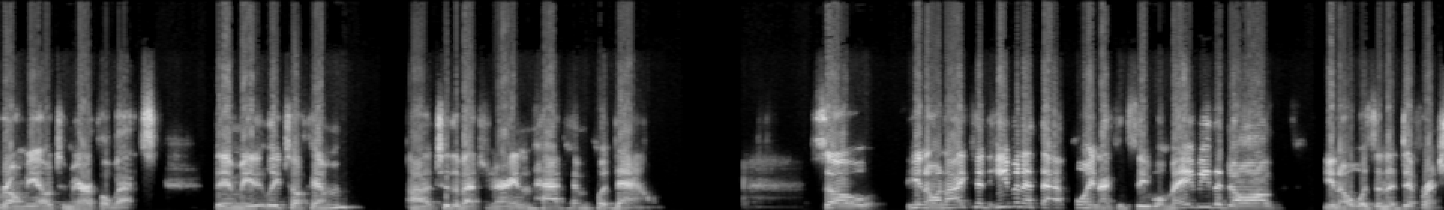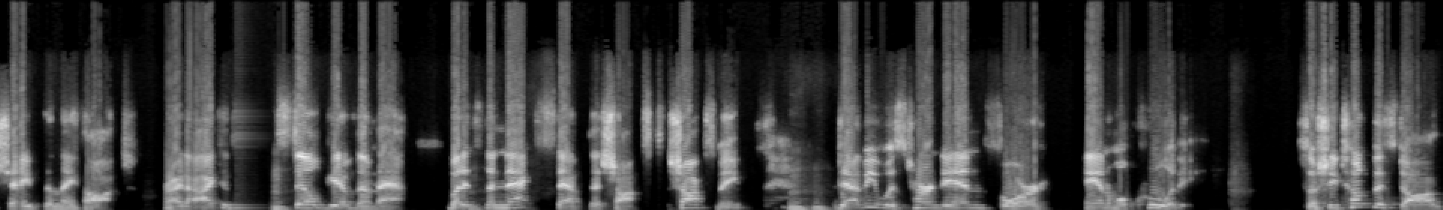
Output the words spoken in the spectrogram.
Romeo to miracle vets. They immediately took him uh, to the veterinarian and had him put down. So, you know, and I could, even at that point, I could see, well, maybe the dog, you know, was in a different shape than they thought, right? I could mm-hmm. still give them that. But it's mm-hmm. the next step that shocks shocks me. Mm-hmm. Debbie was turned in for animal cruelty. So she took this dog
